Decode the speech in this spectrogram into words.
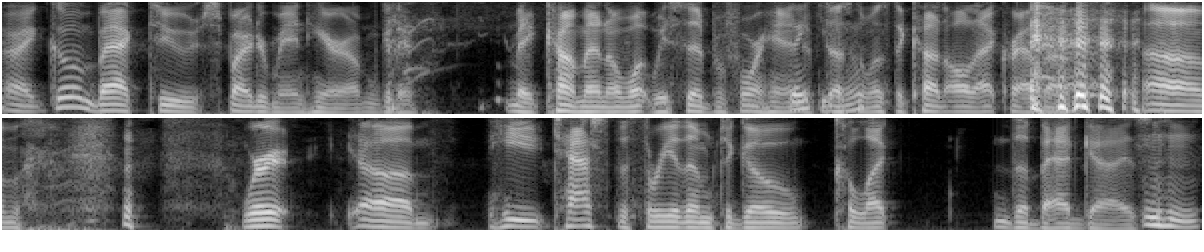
All right, going back to Spider Man here, I'm gonna make comment on what we said beforehand. Thank if you. Dustin wants to cut all that crap out, um, where um, he tasked the three of them to go collect the bad guys. Mhm.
